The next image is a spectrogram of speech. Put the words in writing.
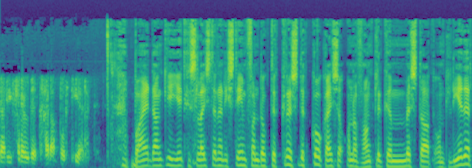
dat die vrou dit gerapporteer het. Baie dankie jy het geluister na die stem van Dr. Chris de Kok, hy's 'n onafhanklike misdaadontleder.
